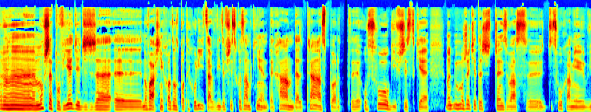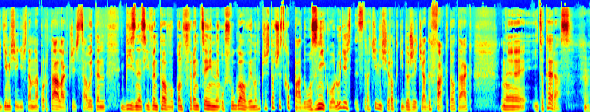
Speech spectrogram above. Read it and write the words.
Yy, muszę powiedzieć, że yy, no właśnie, chodząc po tych ulicach, widzę wszystko zamknięte: handel, transport, yy, usługi, wszystkie. No, możecie też, część z Was słucha mnie, widzimy się gdzieś tam na portalach, przecież cały ten biznes eventowo-konferencyjny, usługowy, no to przecież to wszystko padło, znikło. Ludzie stracili środki do życia de facto, tak? I co teraz? Hm.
